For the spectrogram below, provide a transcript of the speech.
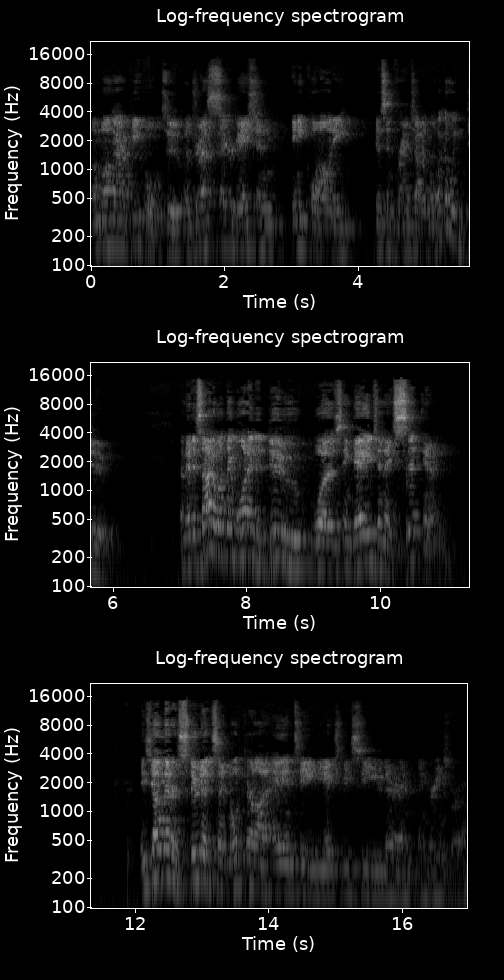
among our people to address segregation, inequality, disenfranchisement. What can we do? And they decided what they wanted to do was engage in a sit-in. These young men are students at North Carolina A&T, the HBCU there in, in Greensboro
